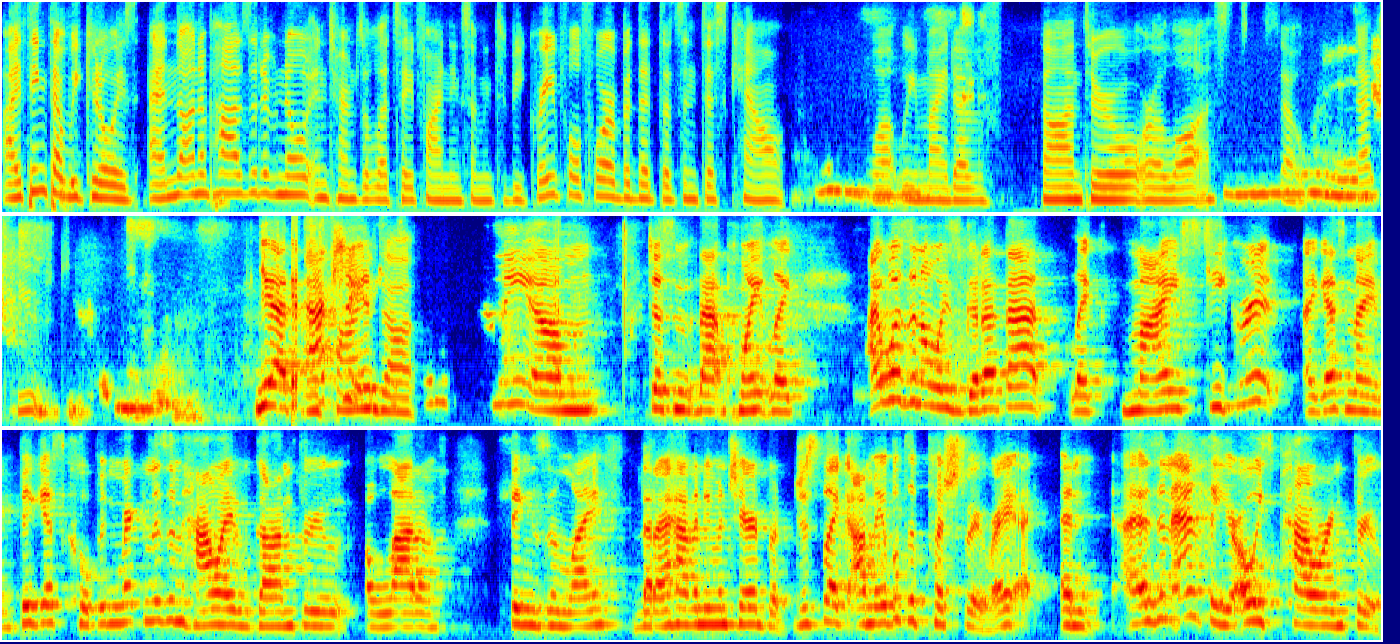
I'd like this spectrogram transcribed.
I think that we could always end on a positive note in terms of, let's say, finding something to be grateful for, but that doesn't discount what we might have gone through or lost. So that's huge. Yeah, it's actually me. Um, just that point, like I wasn't always good at that. Like my secret, I guess, my biggest coping mechanism, how I've gone through a lot of things in life that I haven't even shared, but just like I'm able to push through, right? And as an athlete, you're always powering through.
